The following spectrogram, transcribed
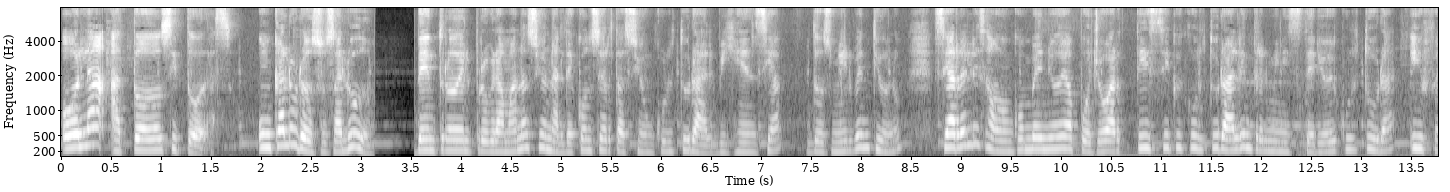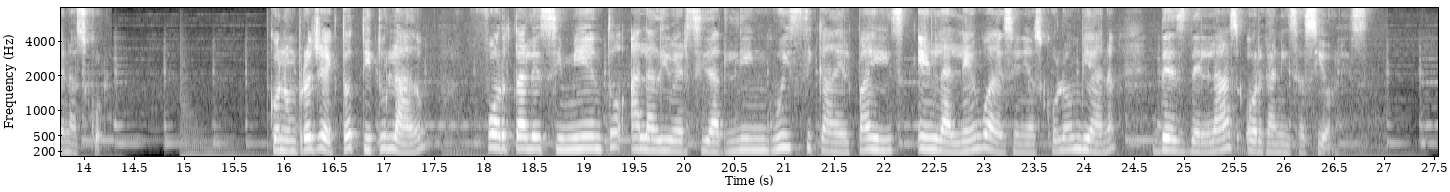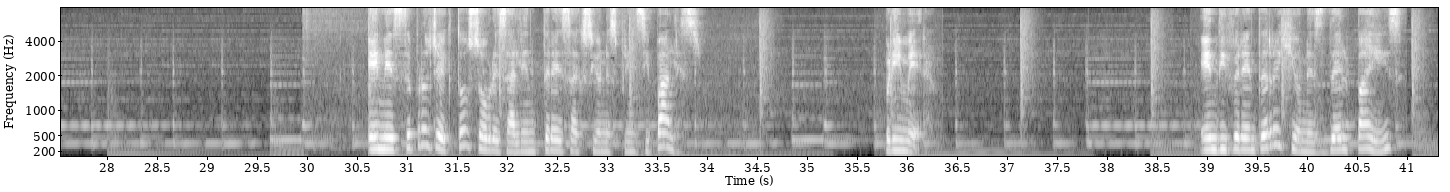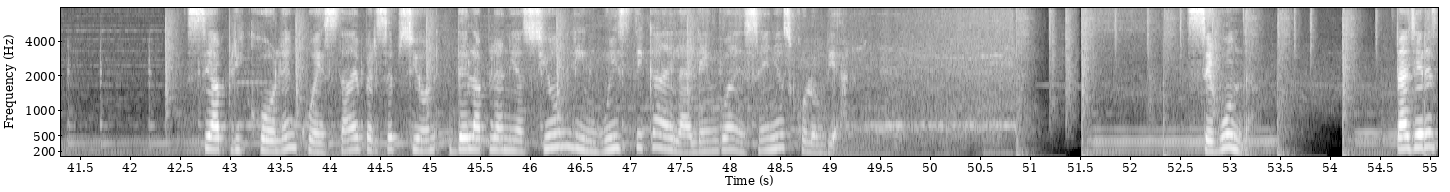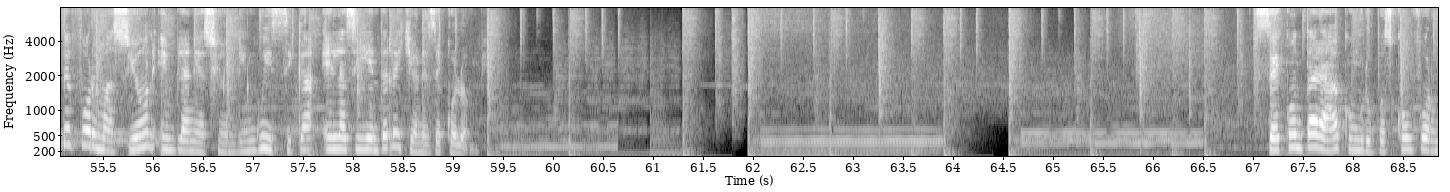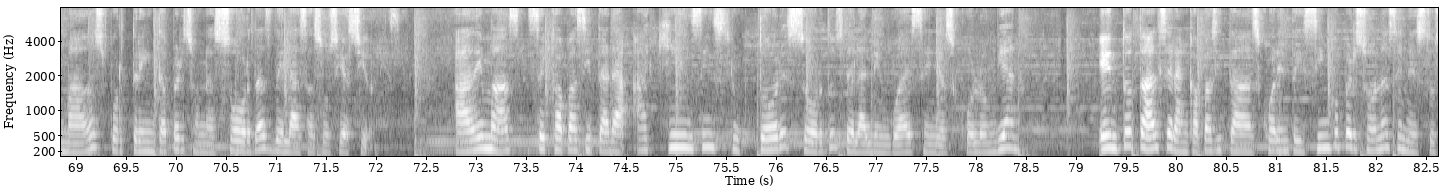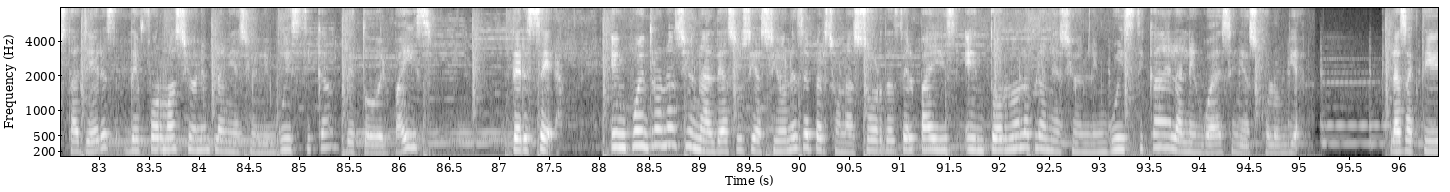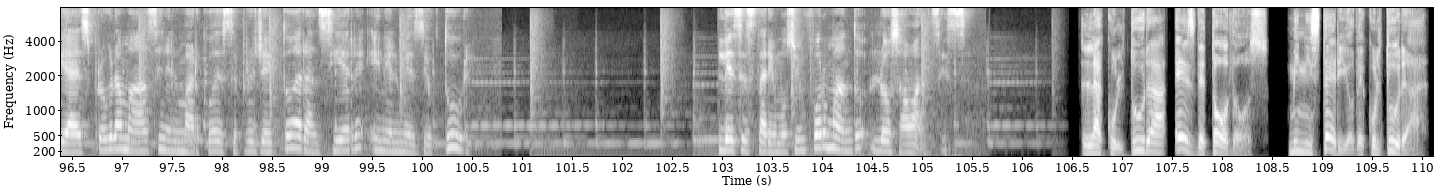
Hola a todos y todas. Un caluroso saludo. Dentro del Programa Nacional de Concertación Cultural Vigencia 2021 se ha realizado un convenio de apoyo artístico y cultural entre el Ministerio de Cultura y FENASCOL, con un proyecto titulado Fortalecimiento a la diversidad lingüística del país en la lengua de señas colombiana desde las organizaciones. En este proyecto sobresalen tres acciones principales. Primera, en diferentes regiones del país se aplicó la encuesta de percepción de la planeación lingüística de la lengua de señas colombiana. Segunda, talleres de formación en planeación lingüística en las siguientes regiones de Colombia. Se contará con grupos conformados por 30 personas sordas de las asociaciones. Además, se capacitará a 15 instructores sordos de la lengua de señas colombiana. En total serán capacitadas 45 personas en estos talleres de formación en planeación lingüística de todo el país. Tercera, Encuentro Nacional de Asociaciones de Personas Sordas del país en torno a la planeación lingüística de la lengua de señas colombiana. Las actividades programadas en el marco de este proyecto darán cierre en el mes de octubre. Les estaremos informando los avances. La cultura es de todos. Ministerio de Cultura.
